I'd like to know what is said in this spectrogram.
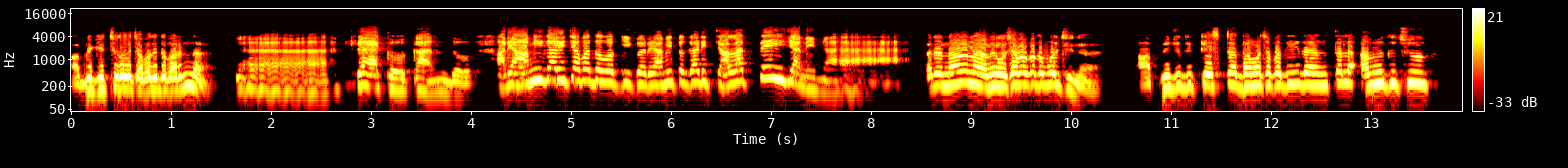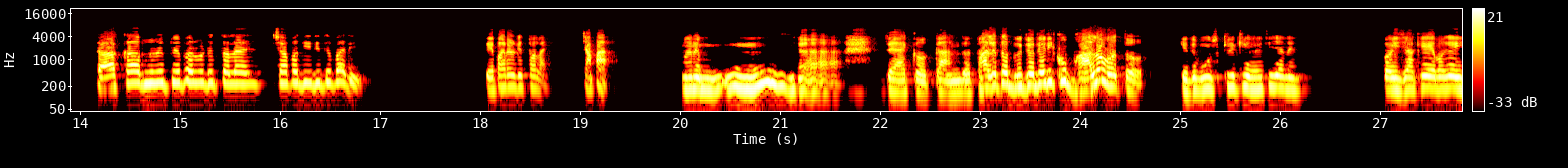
আপনি কি ইচ্ছে করলে চাপা দিতে পারেন না? দেখো কাণ্ড। আরে আমি গাড়ি চাপা দেবো কি করে? আমি তো গাড়ি চালাতেই জানি না। আরে না না আমি ও চাপার কথা বলছি না। আপনি যদি কেসটা ধামা চাপা দিয়ে দেন তাহলে আমিও কিছু টাকা আপনার পেপার ওয়েটের তলায় চাপা দিয়ে দিতে পারি। পেপারের তলায়? চাপা? মানে দেখো কাণ্ড। তাহলে তো দুজনেরই খুব ভালো হতো। কিন্তু মুশকিল কি হয়েছে জানেন? ওই যাকে এবার এই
